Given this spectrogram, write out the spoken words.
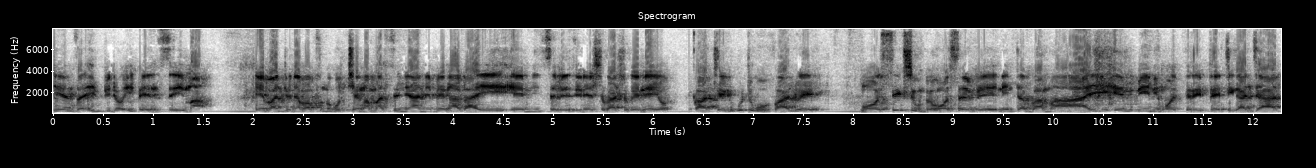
Yenza impilo ibe nzima. Ebantwini abafuna ukuthenga masinyane bengakayi emisebenzini ehlukahlukeneyo qakathekile ukuthi kuvalwe ngo-six kumbe ngo-seven ntambama hhayi emini ngo-three thirty kanjalo.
